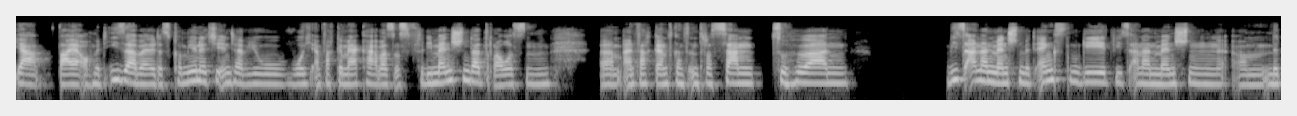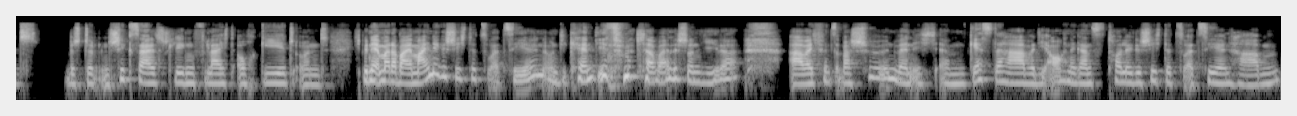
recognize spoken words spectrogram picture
ja, war ja auch mit Isabel das Community-Interview, wo ich einfach gemerkt habe, es ist für die Menschen da draußen ähm, einfach ganz, ganz interessant zu hören, wie es anderen Menschen mit Ängsten geht, wie es anderen Menschen ähm, mit bestimmten Schicksalsschlägen vielleicht auch geht. Und ich bin ja immer dabei, meine Geschichte zu erzählen und die kennt jetzt mittlerweile schon jeder. Aber ich finde es immer schön, wenn ich ähm, Gäste habe, die auch eine ganz tolle Geschichte zu erzählen haben.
